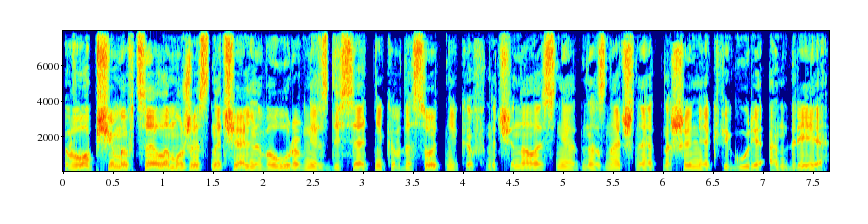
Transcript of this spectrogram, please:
В общем и в целом уже с начального уровня с десятников до сотников начиналось неоднозначное отношение к фигуре Андрея,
